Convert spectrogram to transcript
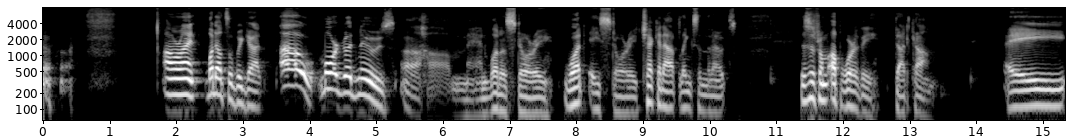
All right. What else have we got? Oh, more good news. Oh, man. What a story. What a story. Check it out. Links in the notes. This is from Upworthy.com. A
